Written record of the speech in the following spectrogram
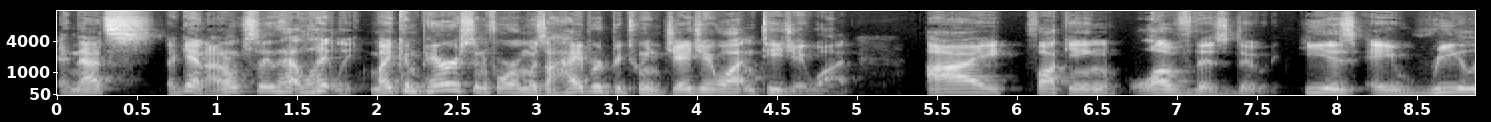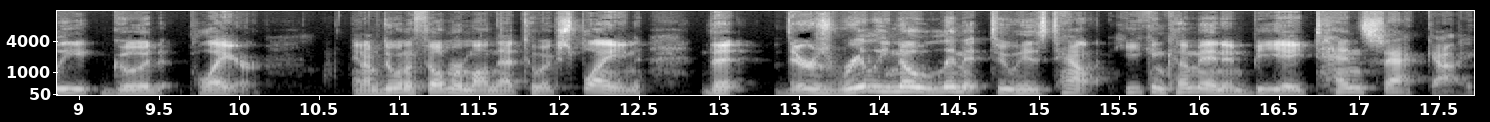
And that's, again, I don't say that lightly. My comparison for him was a hybrid between JJ Watt and TJ Watt. I fucking love this dude. He is a really good player. And I'm doing a film room on that to explain that there's really no limit to his talent. He can come in and be a 10 sack guy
